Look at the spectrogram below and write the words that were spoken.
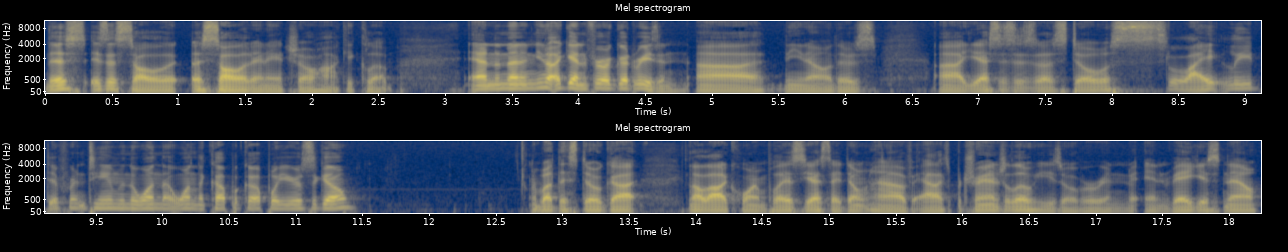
This is a solid a solid NHL hockey club, and, and then you know again for a good reason. Uh, you know there's uh, yes, this is a still a slightly different team than the one that won the cup a couple years ago, but they still got a lot of core in place. Yes, they don't have Alex Pietrangelo; he's over in in Vegas now.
